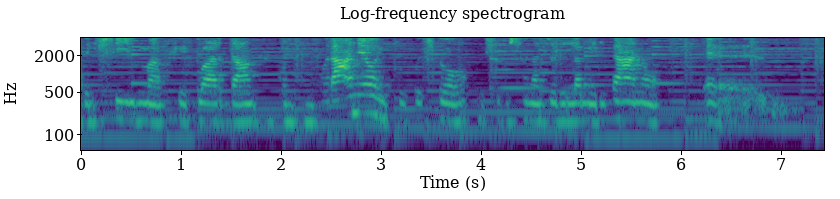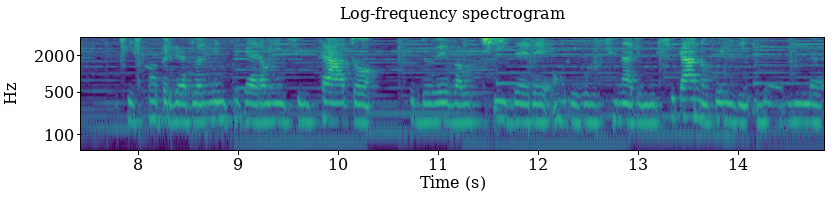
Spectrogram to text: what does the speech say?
del, film che guarda anche il contemporaneo, in cui questo, questo personaggio dell'americano eh, si scopre gradualmente che era un infiltrato che doveva uccidere un rivoluzionario messicano, quindi il, il,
